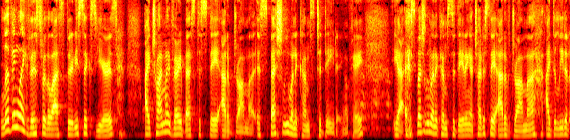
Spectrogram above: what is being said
Living like this for the last 36 years, I try my very best to stay out of drama, especially when it comes to dating, okay? Yeah, especially when it comes to dating. I try to stay out of drama. I deleted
